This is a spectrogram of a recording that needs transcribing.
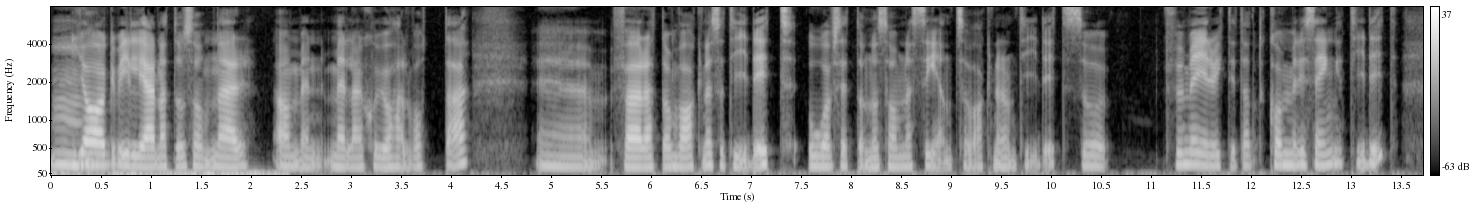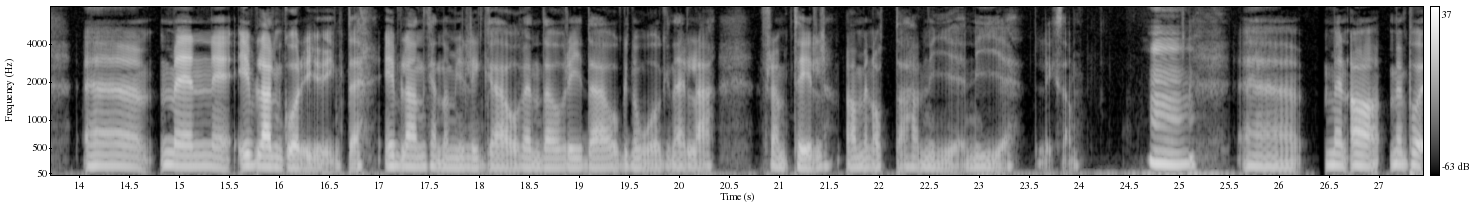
mm. Jag vill gärna att de somnar ja, men mellan sju och halv åtta eh, för att de vaknar så tidigt oavsett om de somnar sent så vaknar de tidigt så för mig är det viktigt att de kommer i säng tidigt. Uh, men eh, ibland går det ju inte. Ibland kan de ju ligga och vända och vrida och gno och gnälla fram till ja, men åtta, halv nio, nio liksom. Mm. Uh, men ja, men på,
